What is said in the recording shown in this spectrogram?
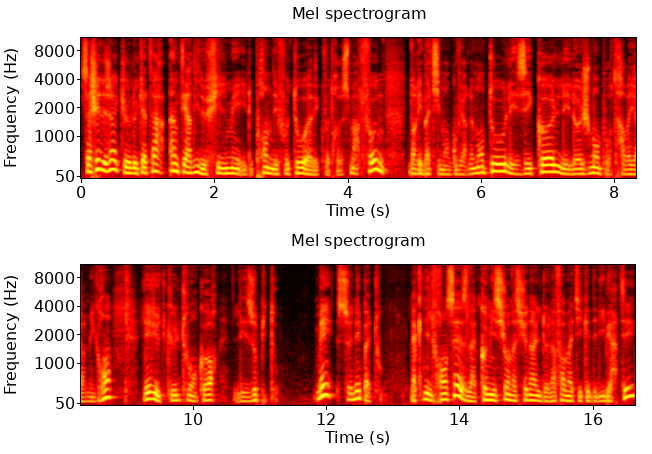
Sachez déjà que le Qatar interdit de filmer et de prendre des photos avec votre smartphone dans les bâtiments gouvernementaux, les écoles, les logements pour travailleurs migrants, les lieux de culte ou encore les hôpitaux. Mais ce n'est pas tout. La CNIL française, la Commission nationale de l'informatique et des libertés,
